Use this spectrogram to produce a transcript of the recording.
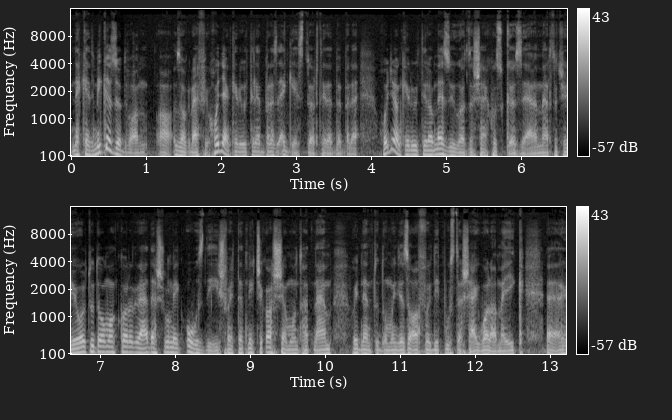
Neked mi közöd van az agráfi? Hogyan kerültél ebben az egész történetbe bele? Hogyan kerültél a mezőgazdasághoz közel? Mert hogyha jól tudom, akkor ráadásul még ózdi is vagy, tehát még csak azt sem mondhatnám, hogy nem tudom, hogy az alföldi pusztaság valamelyik eh,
